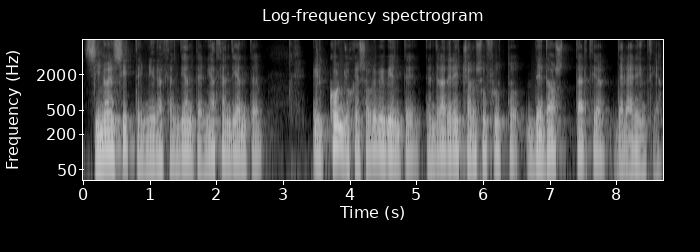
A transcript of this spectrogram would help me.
Si no existen ni descendientes ni ascendientes, el cónyuge sobreviviente tendrá derecho al usufructo de dos tercios de la herencia.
